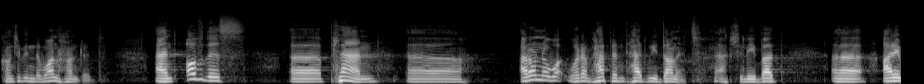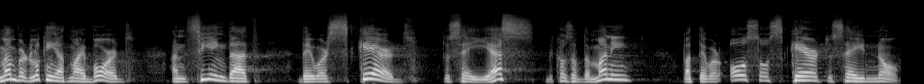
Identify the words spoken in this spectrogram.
contributing the 100. And of this uh, plan, uh, I don't know what would have happened had we done it, actually, but uh, I remember looking at my board and seeing that they were scared to say yes because of the money, but they were also scared to say no.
